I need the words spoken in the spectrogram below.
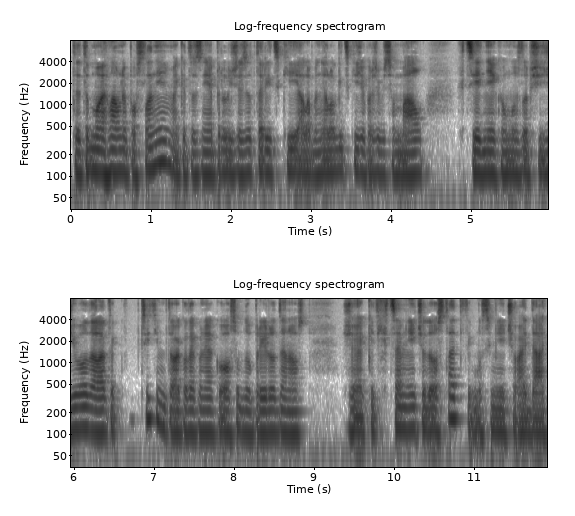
to je to moje hlavné poslanie, aj keď to znie príliš ezotericky alebo nelogicky, že prečo by som mal chcieť niekomu zlepšiť život, ale tak cítim to ako takú nejakú osobnú prírodzenosť, že keď chcem niečo dostať, tak musím niečo aj dať.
